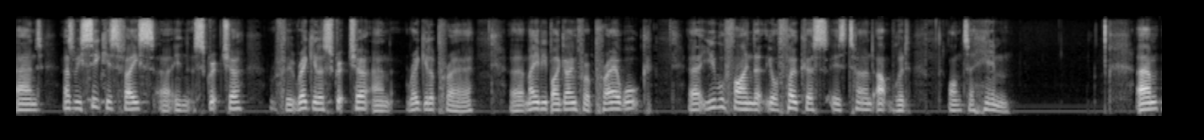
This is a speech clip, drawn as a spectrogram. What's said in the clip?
and as we seek His face uh, in Scripture, through regular Scripture and regular prayer, uh, maybe by going for a prayer walk, uh, you will find that your focus is turned upward onto Him. Um,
